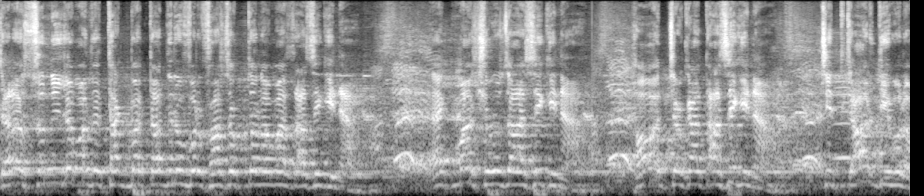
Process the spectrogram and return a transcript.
যারা সুন্নি জামাতে থাকবে, তাদের উপর ফাঁসক্ত নামাজ আছে কিনা? এক মাস রোজা আছে কিনা? হজ চকাত আছে কিনা? চিৎকার দিয়ে বলো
